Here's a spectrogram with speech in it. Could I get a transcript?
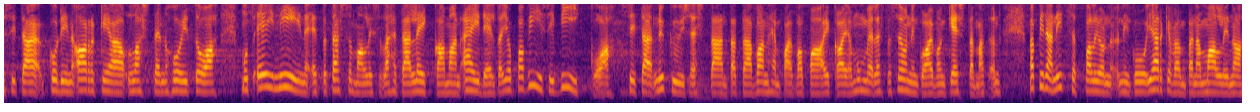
sitä kodin arkea, lastenhoitoa, mutta ei niin, että tässä mallissa lähdetään leikkaamaan äideiltä jopa viisi viikkoa sitä nykyisestään tätä vanhempainvapaa-aikaa ja mun mielestä se on niin kuin aivan kestämätön. Mä pidän itse paljon niin kuin järkevämpänä mallina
